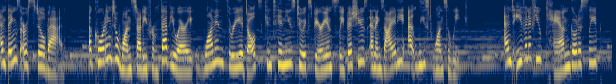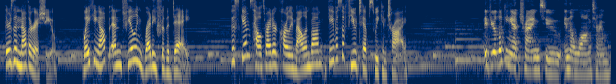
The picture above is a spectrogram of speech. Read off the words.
And things are still bad. According to one study from February, one in three adults continues to experience sleep issues and anxiety at least once a week. And even if you can go to sleep, there's another issue waking up and feeling ready for the day. The Skimm's health writer Carly Mallenbaum gave us a few tips we can try. If you're looking at trying to, in the long term,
